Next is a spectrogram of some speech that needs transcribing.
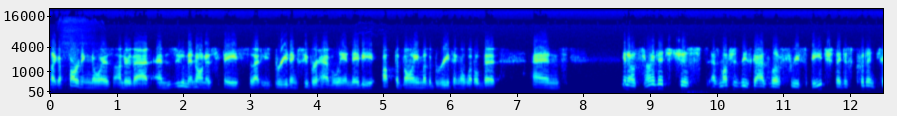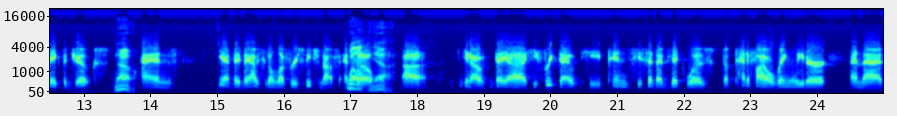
like a farting noise under that and zoom in on his face so that he's breathing super heavily and maybe up the volume of the breathing a little bit. And, you know, Cernovich just, as much as these guys love free speech, they just couldn't take the jokes. No. And, yeah, they, they obviously don't love free speech enough. And well, so, yeah. uh, you know, they uh, he freaked out. He pinned. He said that Vic was the pedophile ringleader, and that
